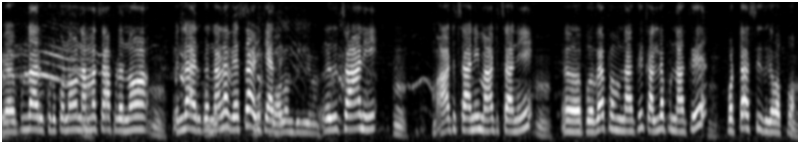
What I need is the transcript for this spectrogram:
வெ- புள்ளாருக்கு கொடுக்கணும் நம்ம சாப்பிடணும் எல்லாம் இருக்கிறதுனால விஷம் அடிக்காது വളം എന്ത് ചെയ്യണം இது சாணி ആ மாட்டு சாணி மாட்டு சாணி அஹ் இப்போ வேப்ப புண்ணாக்கு கடல புண்ணாக்கு பொட்டாசு இதுக வைப்போம்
